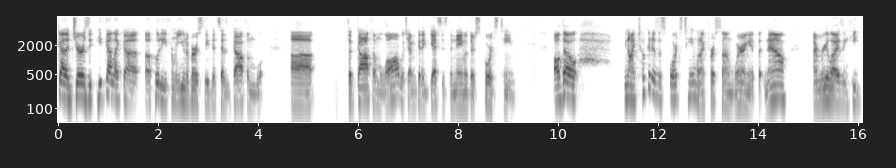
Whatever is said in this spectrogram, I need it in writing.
got a jersey, he's got like a, a hoodie from a university that says Gotham uh the Gotham Law, which I'm to guess is the name of their sports team. Although, you know, I took it as a sports team when I first saw him wearing it, but now I'm realizing he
